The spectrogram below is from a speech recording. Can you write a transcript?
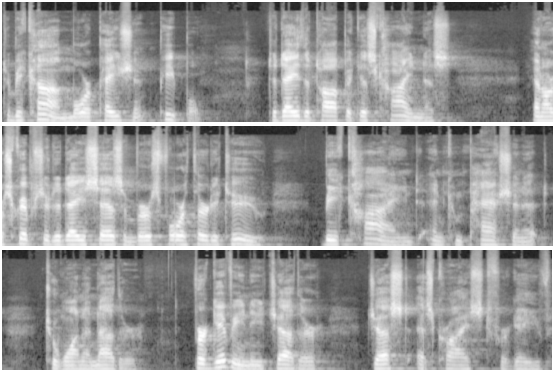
to become more patient people. Today the topic is kindness. And our scripture today says in verse 432 be kind and compassionate to one another, forgiving each other just as Christ forgave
